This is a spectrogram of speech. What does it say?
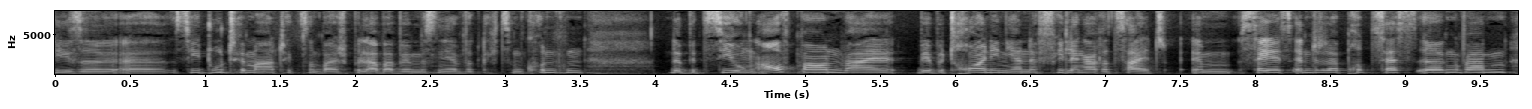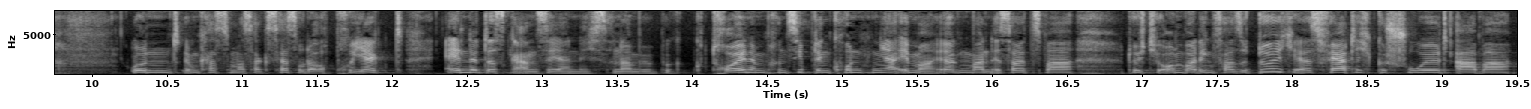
diese äh, Sie-Du-Thematik zum Beispiel. Aber wir müssen ja wirklich zum Kunden eine Beziehung aufbauen, weil wir betreuen ihn ja eine viel längere Zeit. Im Sales endet der Prozess irgendwann Und im Customer Success oder auch Projekt endet das Ganze ja nicht, sondern wir betreuen im Prinzip den Kunden ja immer. Irgendwann ist er zwar durch die Onboarding-Phase durch, er ist fertig geschult, aber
